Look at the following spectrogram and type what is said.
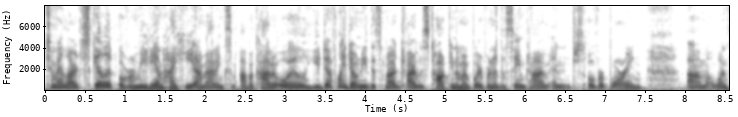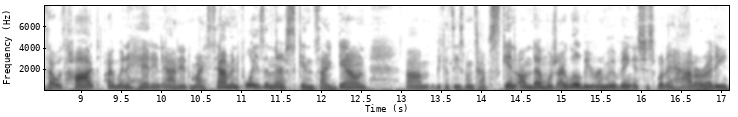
To my large skillet over medium high heat, I'm adding some avocado oil. You definitely don't need this much. I was talking to my boyfriend at the same time and just overpouring. Um, once that was hot, I went ahead and added my salmon fillets in there, skin side down, um, because these ones have skin on them, which I will be removing. It's just what I had already.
